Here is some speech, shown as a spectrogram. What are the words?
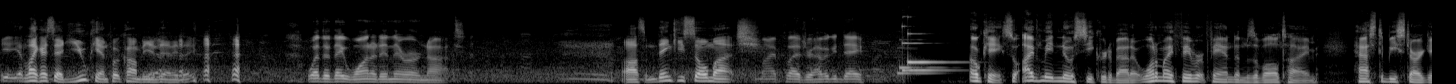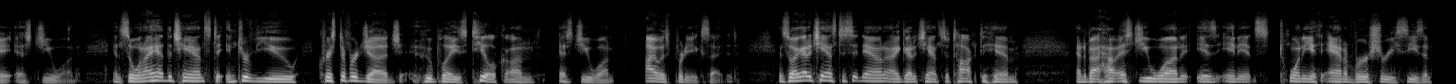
like I said, you can put comedy into anything. Whether they want it in there or not. Awesome. Thank you so much. My pleasure. Have a good day. Okay, so I've made no secret about it. One of my favorite fandoms of all time has to be Stargate SG1. And so when I had the chance to interview Christopher Judge, who plays Teal'c on SG1, I was pretty excited. And so I got a chance to sit down and I got a chance to talk to him and about how SG1 is in its 20th anniversary season.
